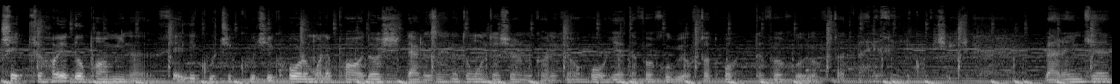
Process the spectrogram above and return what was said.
چکه های دوپامینه. خیلی کوچیک کوچیک هورمون پاداش در ذهن تو منتشر می‌کنه که اوه یه اتفاق خوبی افتاد. اوه اتفاق خوبی افتاد. ولی خیلی کوچیک. برای اینکه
